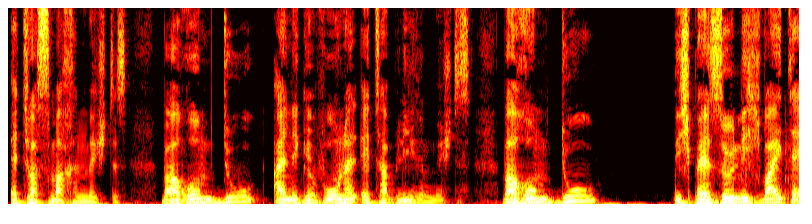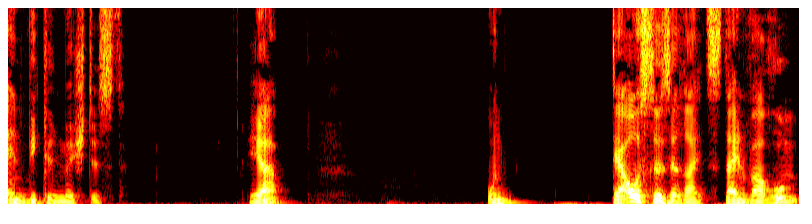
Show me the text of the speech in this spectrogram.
etwas machen möchtest, warum du eine Gewohnheit etablieren möchtest, warum du dich persönlich weiterentwickeln möchtest. Ja? Und der Auslösereiz, dein Warum,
